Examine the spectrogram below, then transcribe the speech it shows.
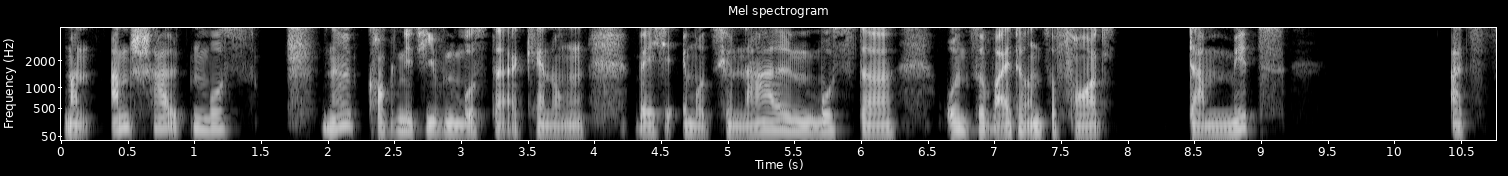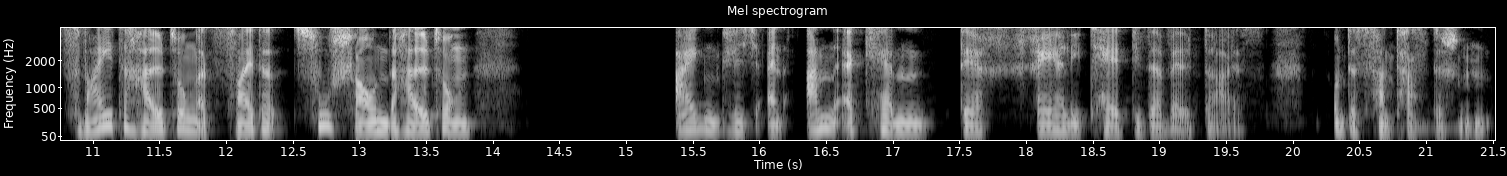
man anschalten muss, ne, kognitiven Mustererkennungen, welche emotionalen Muster und so weiter und so fort, damit als zweite Haltung, als zweite zuschauende Haltung eigentlich ein Anerkennen der Realität dieser Welt da ist und des Fantastischen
